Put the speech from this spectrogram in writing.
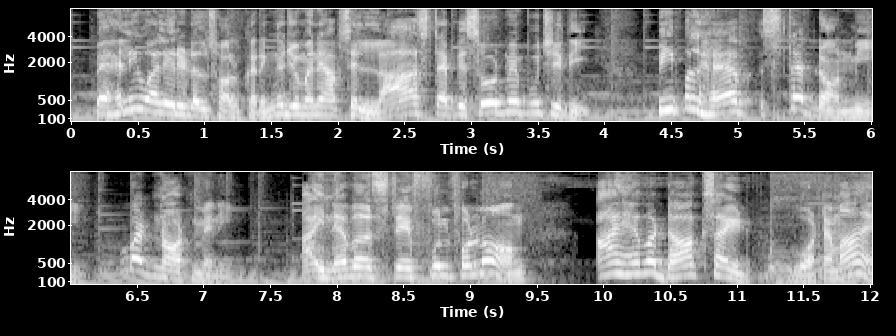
पहली वाली रिडल सॉल्व करेंगे जो मैंने आपसे लास्ट एपिसोड में पूछी थी। People have stepped on me but not many I never stay full for long I have a dark side what am I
